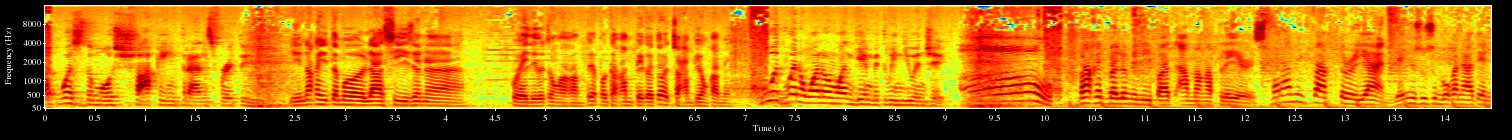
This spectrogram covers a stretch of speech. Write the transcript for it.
What was the most shocking transfer to you? Yung nakita mo last season na pwede ko itong kakampi. Pagkakampi ko to, champion kami. Who would win a one-on-one game between you and Jake? Oh! Bakit ba lumilipat ang mga players? Maraming factor yan. Yan yung susubukan natin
